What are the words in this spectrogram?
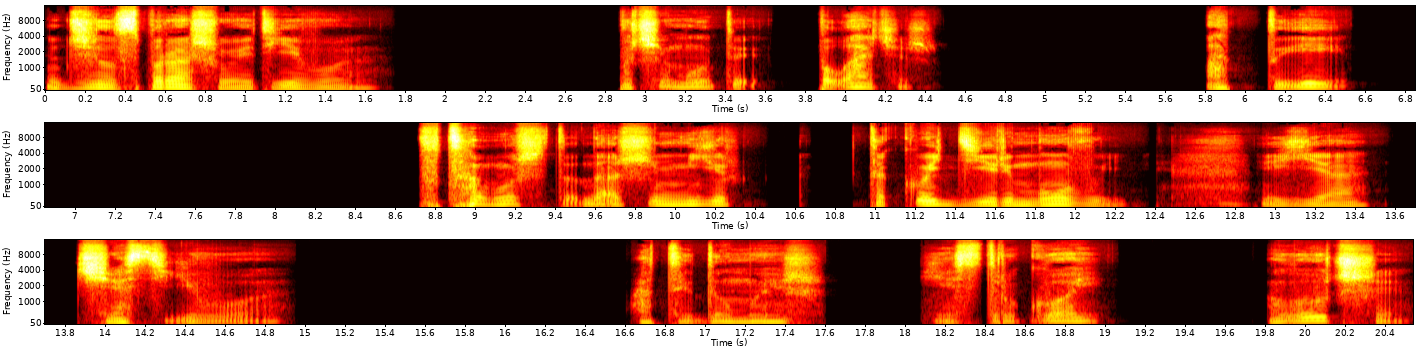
Джилл спрашивает его: "Почему ты плачешь?" "А ты?" "Потому что наш мир такой дерьмовый, и я часть его." "А ты думаешь, есть другой, лучше?"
